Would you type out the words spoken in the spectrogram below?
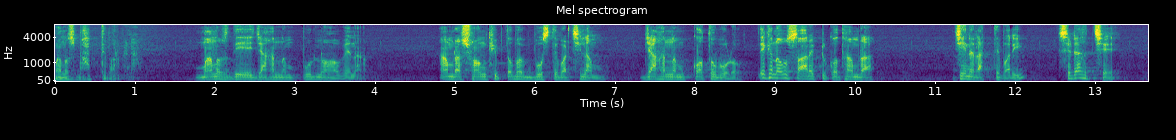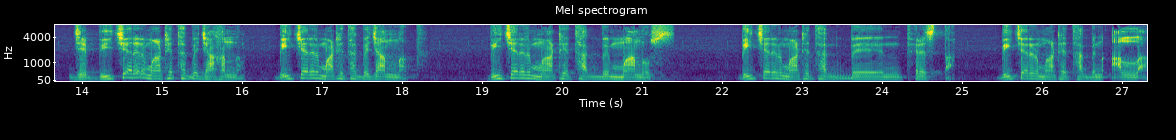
মানুষ ভাবতে পারবে না। মানুষ দিয়ে জাহান্নাম পূর্ণ হবে না। আমরা সংক্ষিপ্তভাবে বুঝতে পারছিলাম জাহান্নাম কত বড়। এখানে অবশ্য আরেকটু কথা আমরা জেনে রাখতে পারি। সেটা হচ্ছে যে বিচারের মাঠে থাকবে জাহান্নাম, বিচারের মাঠে থাকবে জান্নাত, বিচারের মাঠে থাকবে মানুষ, বিচারের মাঠে থাকবেন ফেরেস্তা বিচারের মাঠে থাকবেন আল্লাহ।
